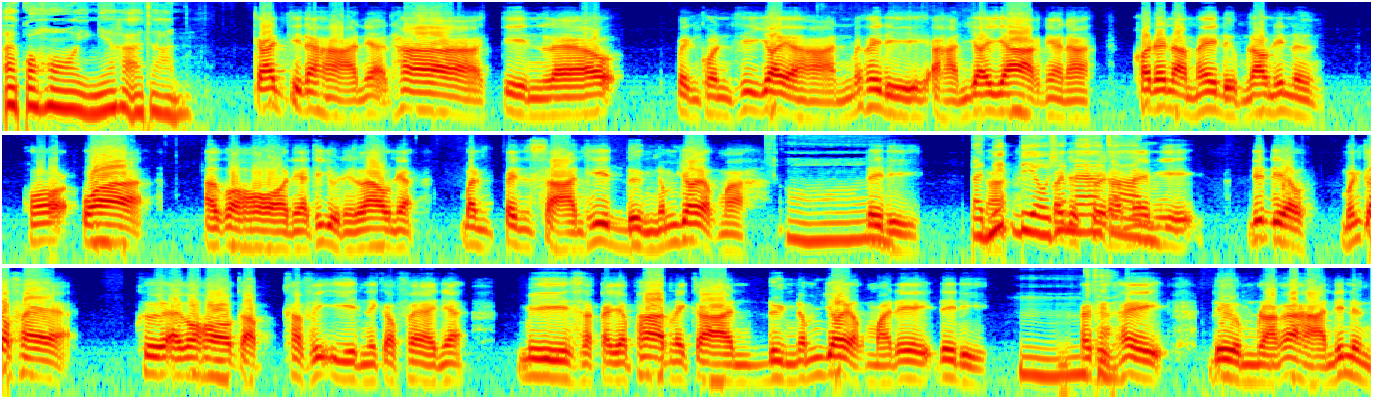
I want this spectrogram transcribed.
แอลกอฮอล์อย่างเงี้ยค่ะอาจารย์ การกินอาหารเนี่ยถ้ากินแล้วเป็นคนที่ย่อยอาหารไม่ค่อยดีอาหารย่อยยากเนี่ยนะเขาแนะนำให้ดื่มเหล้านิดหนึ่งเพราะว่าแอลกอฮอล์เนี่ยที่อยู่ในเหล้าเนี่ยมันเป็นสารที่ดึงน้ำย่อยออกมาอ๋อได้ดี แต่นิดเดียวใช่ไหมก็จะช่วยอาจารทำให้ย์มีนิดเดียวเหมือนกาแฟ คือแอลกอฮอล์กับคาเฟอีนในกาแฟเนี่ยมีศักยภาพในการดึงน้ำย่อยออกมาได้ได้ดีอืมก็ถึงค่ะให้ดื่มหลังอาหารนิดหนึ่ง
